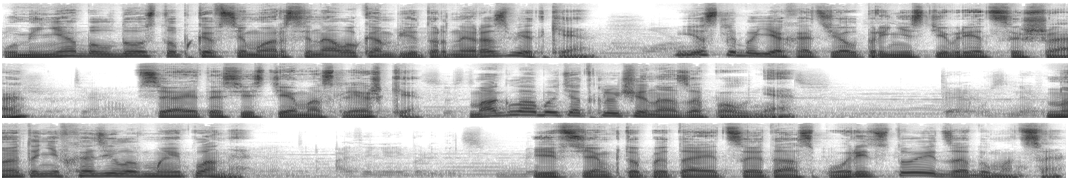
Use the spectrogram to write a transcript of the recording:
У меня был доступ ко всему арсеналу компьютерной разведки. Если бы я хотел принести вред США, вся эта система слежки могла быть отключена за полдня. Но это не входило в мои планы. И всем, кто пытается это оспорить, стоит задуматься.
